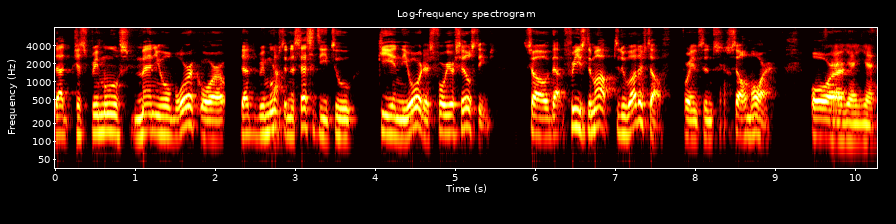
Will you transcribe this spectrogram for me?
that just removes manual work or that removes yeah. the necessity to key in the orders for your sales teams. So that frees them up to do other stuff. For instance, yeah. sell more, or yeah, yeah, yeah.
